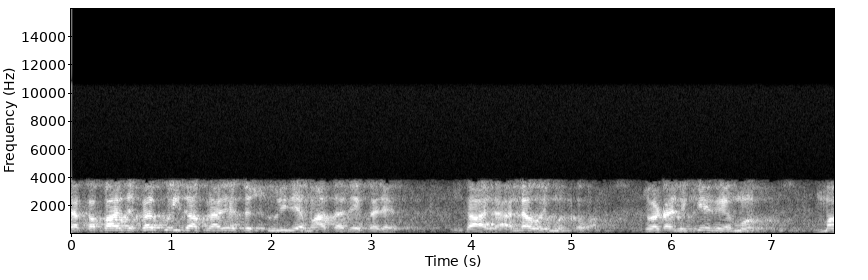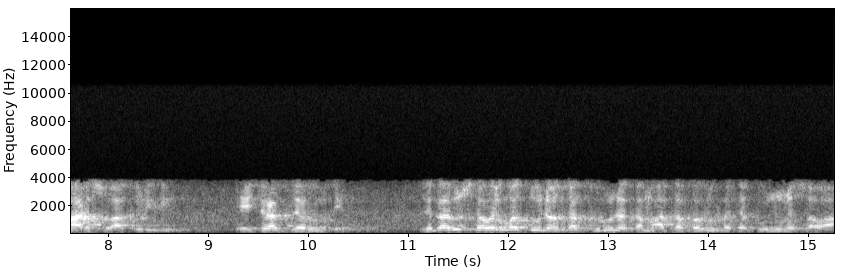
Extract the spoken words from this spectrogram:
لکه باز خلکو اذا پلاوی د سوري دی ماته دې کړي دا الله وې مکوا دوړه لیکي دې مو مار سوا کړی دي هجرت ضرور دی ځکه وروسته وایي ودو لو تکفرون کما کفرو فتکونون سوا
